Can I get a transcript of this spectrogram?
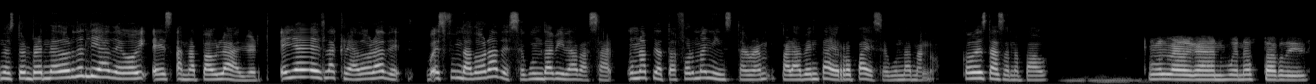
Nuestro emprendedor del día de hoy es Ana Paula Albert. Ella es la creadora de, es fundadora de Segunda Vida Bazar, una plataforma en Instagram para venta de ropa de segunda mano. ¿Cómo estás, Ana Paula? Hola, Gan, buenas tardes.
